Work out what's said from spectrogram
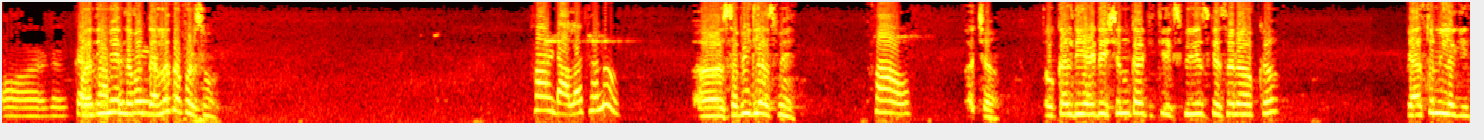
और पानी में नमक डाला था परसों? हाँ डाला था ना? अ, सभी क्लास में? हाँ। अच्छा तो कल डिहाइड्रेशन का एक्सपीरियंस कैसा रहा आपका? प्यास तो नहीं लगी?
